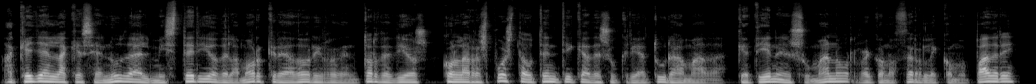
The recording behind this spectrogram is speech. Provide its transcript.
aquella en la que se anuda el misterio del amor creador y redentor de Dios con la respuesta auténtica de su criatura amada, que tiene en su mano reconocerle como Padre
